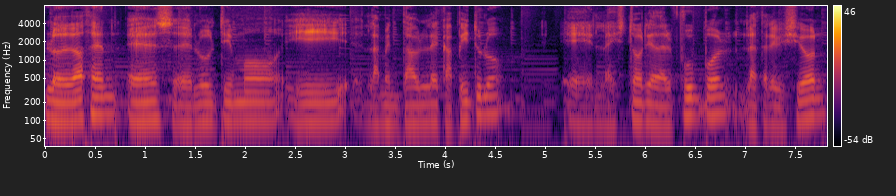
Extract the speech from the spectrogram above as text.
Lo de Dacen es el último y lamentable capítulo en la historia del fútbol, la televisión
